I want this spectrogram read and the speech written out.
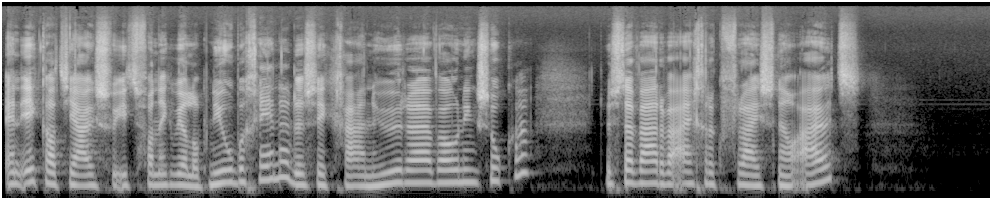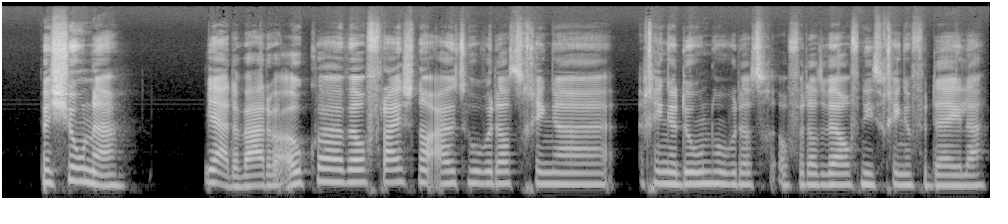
En ik had juist zoiets van: ik wil opnieuw beginnen. Dus ik ga een huurwoning zoeken. Dus daar waren we eigenlijk vrij snel uit. Pensioenen, ja, daar waren we ook uh, wel vrij snel uit hoe we dat gingen, gingen doen. Hoe we dat, of we dat wel of niet gingen verdelen.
